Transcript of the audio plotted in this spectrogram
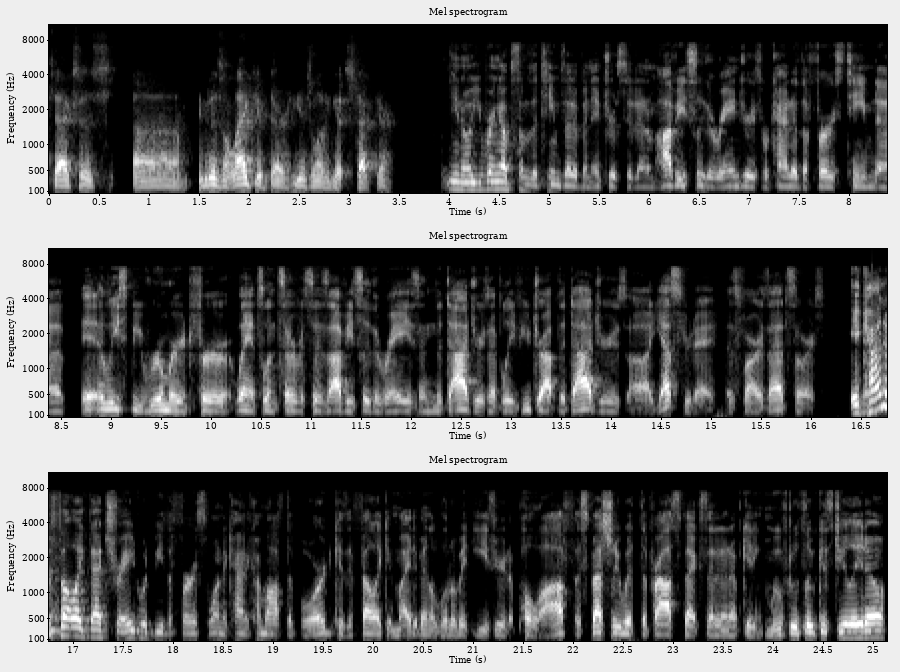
Texas, uh, if he doesn't like it there, he doesn't want to get stuck there you know, you bring up some of the teams that have been interested in him. Obviously, the Rangers were kind of the first team to at least be rumored for Lance Lynn services. Obviously, the Rays and the Dodgers. I believe you dropped the Dodgers uh, yesterday, as far as that source. It kind of felt like that trade would be the first one to kind of come off the board because it felt like it might have been a little bit easier to pull off, especially with the prospects that ended up getting moved with Lucas Giolito.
